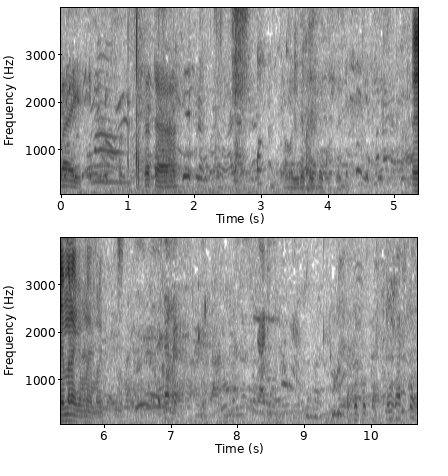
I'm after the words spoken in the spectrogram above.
बाय टाटा ये मना के मना के 볼까? 이거 갖고.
